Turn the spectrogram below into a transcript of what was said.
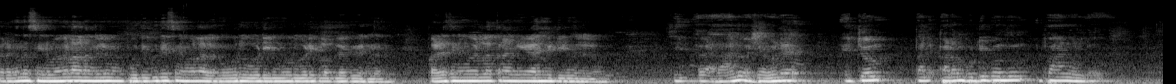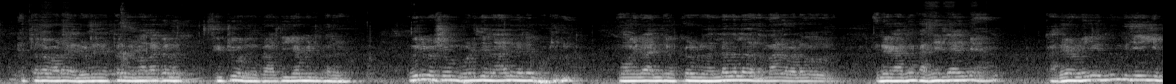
ഇറങ്ങുന്ന സിനിമകളാണെങ്കിലും പുതിയ പുതിയ സിനിമകളല്ല. നൂറ് കോടി ഇരുന്നൂറ് കോടി ക്ലബിലൊക്കെ വരുന്നത്. പഴയ സിനിമകളിൽ അത്ര അംഗീകാരം കിട്ടിയിരുന്നില്ലല്ലോ. അതാണ് പക്ഷെ അവിടെ ഏറ്റവും പല പടം പൊട്ടിപ്പോന്നും ഇപ്പം ആണല്ലോ എത്ര പടം എന്നോട് എത്ര നിർമ്മാതാക്കൾ സിറ്റ് കൊടുക്കുന്നു പ്രാർത്ഥിക്കാൻ വേണ്ടി പറയുന്നു. ഒരു വർഷവും പൊളിഞ്ഞ് നാല് നില പൊട്ടുന്നു മോഹൻലാലിന്റെ ഒക്കെ ഉള്ള നല്ല നല്ല നടന്മാരുടെ പടങ്ങൾ ഇതിന്റെ കാരണം കഥയില്ലായ്മയാണ് കഥയുണ്ടെങ്കിൽ എന്നും വിജയിക്കും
